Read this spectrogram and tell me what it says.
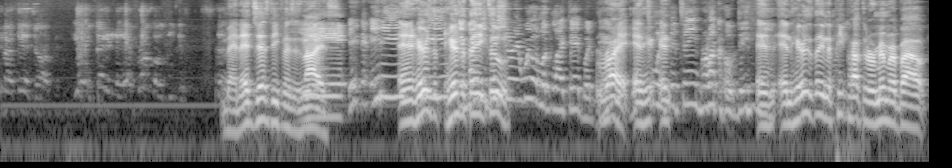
about that, Jarvis. You ain't better than that Broncos defense. Man, that Jets defense is Yeah, nice. It, it is. And here's the- here's the and thing, too. year it will look like that, but Right, That and- and- 2015 Bronco defense. And and here's the thing that people have to remember about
